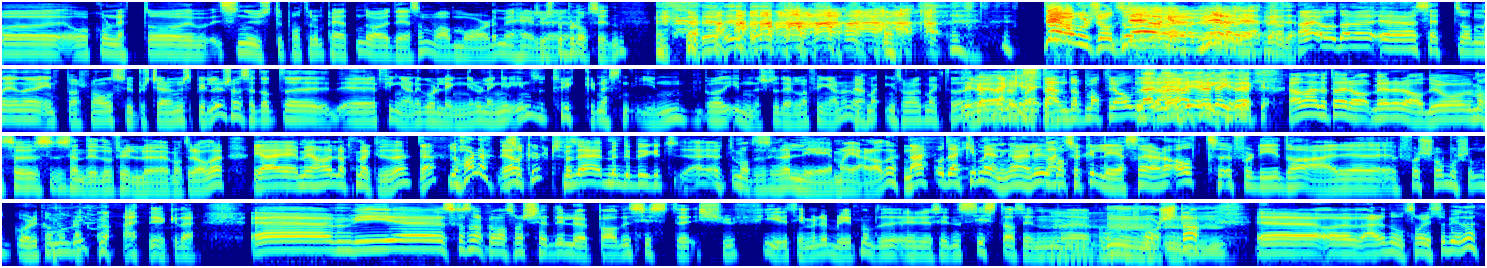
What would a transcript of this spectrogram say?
og kornett og snuste på trompeten. Det var jo det som var målet med hele Du skal blåse i den. det var morsomt! Så Det var gøy! Ja, Mer av det, mer av det. Nei, og da jeg har sett sånn når internasjonale superstjerner spiller, så har jeg sett at eh, fingrene går lenger og lenger inn, så du trykker nesten inn på den innerste delen av fingrene. Ja. Ingen som har lagt merke til det? Det Det er ikke standup-materiale. Nei, det, det- Nei, det er ja, nei, dette er ra mer radio, masse sendetid og fyllemateriale. Jeg, men jeg har lagt merke til det. Ja, du har det. Ja, Så kult. Men det, men det betyr ikke automatisk at jeg ler meg i hjel av det. Nei, og det er ikke meninga heller. Man skal ikke le seg i hjel av alt, fordi da er eh, For så morsomt går det ikke an å bli. Nei, det gjør ikke det. Uh, vi eh, skal snakke om hva som har skjedd i løpet av de siste 24 timer. Det blir på en måte eller siden sist, da, siden eh, på en måte torsdag. Eh, og er det noen som har lyst til å begynne?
